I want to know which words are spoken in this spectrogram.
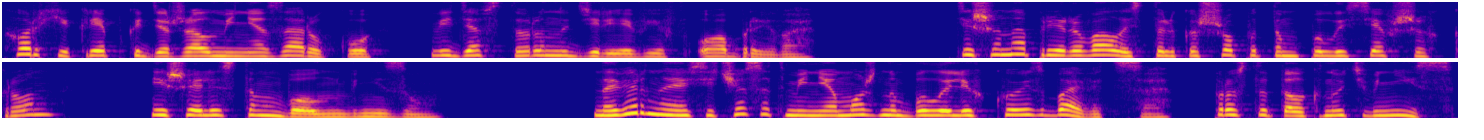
Хорхе крепко держал меня за руку, ведя в сторону деревьев у обрыва. Тишина прерывалась только шепотом полысевших крон и шелестом волн внизу. Наверное, сейчас от меня можно было легко избавиться, просто толкнуть вниз,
